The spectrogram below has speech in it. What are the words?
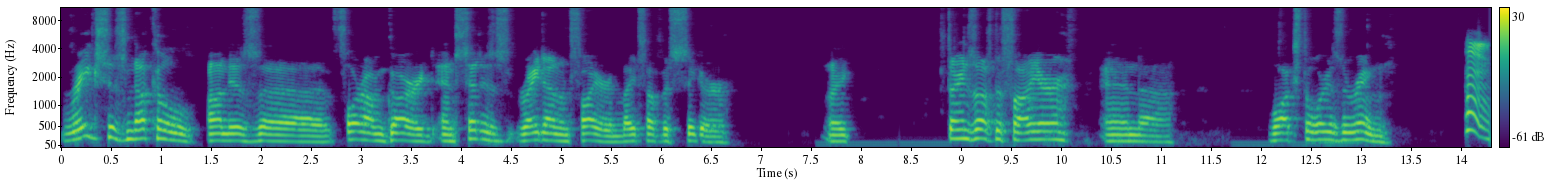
rakes his knuckle on his uh, forearm guard and set his right hand on fire and lights up his cigar. Like turns off the fire and uh, walks towards the ring. Hmm.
